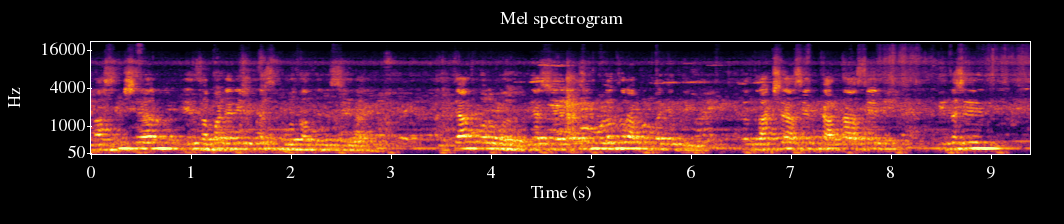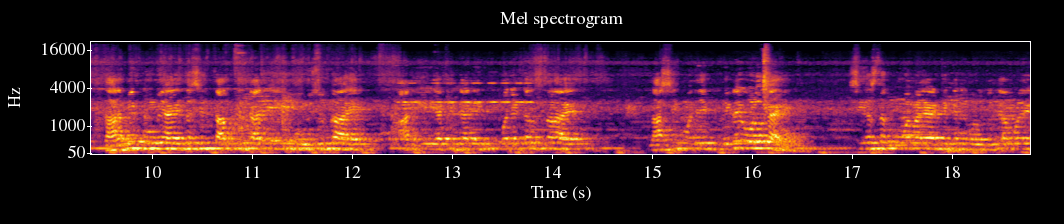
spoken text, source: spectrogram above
नाशिक शहर हे झपाट्याने विकसित होत असलेलं शहर आहे. आणि त्याचबरोबर या शहराची मुळं जर आपण बघितली तर द्राक्ष असेल कांदा असेल ही तशी धार्मिक भूमी आहे तशी तांत्रिक आणि भूमीसुद्धा आहे. आणि या ठिकाणी पर्यटन स्थळ आहे नाशिकमध्ये एक वेगळी ओळख आहे. सिंहस्थ कुंभमेळा या ठिकाणी ओळखतो. त्यामुळे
